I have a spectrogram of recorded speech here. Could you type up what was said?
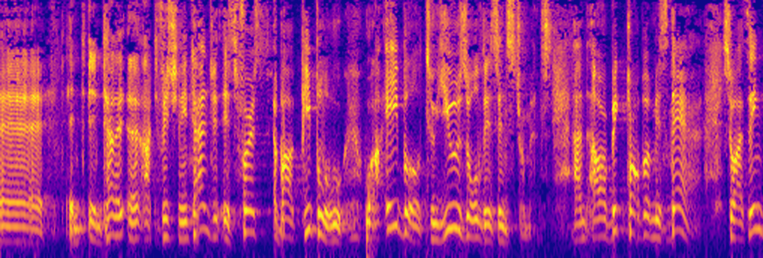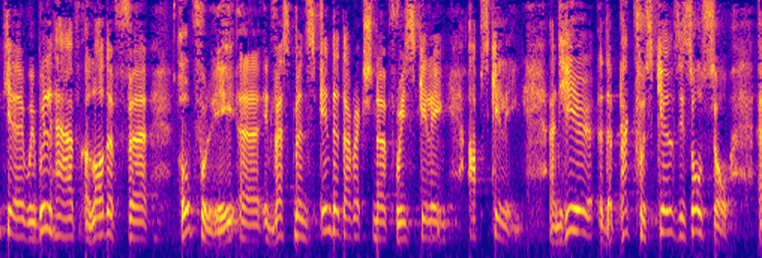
uh uh, artificial intelligence. It's first about people who are able to use all these instruments. And our big problem is there. So I think uh, we will have a lot of hopefully investments in the direction of reskilling, upskilling, and here the Pact for Skills is also uh,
